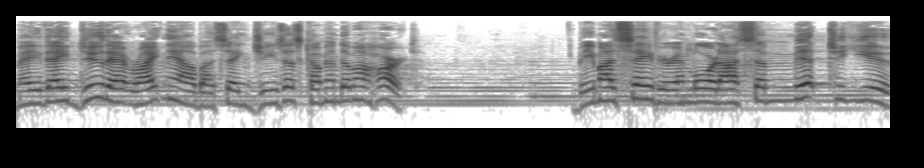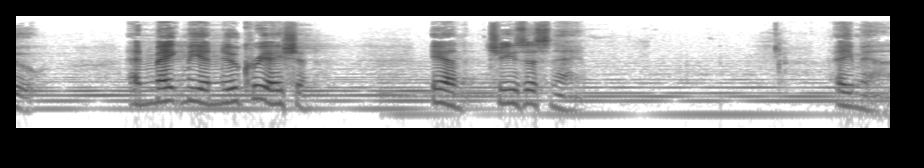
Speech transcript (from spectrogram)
may they do that right now by saying, Jesus, come into my heart. Be my Savior, and Lord, I submit to you and make me a new creation in Jesus' name. Amen.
